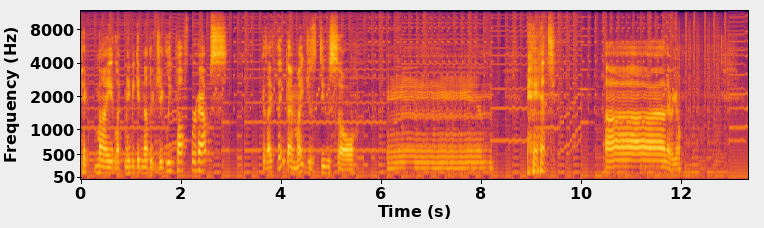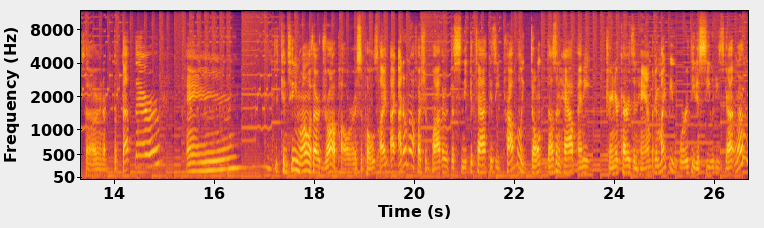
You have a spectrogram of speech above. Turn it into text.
pick my, like, maybe get another Jigglypuff, perhaps? Because I think I might just do so. And... And... Uh, there we go. So we're gonna put that there, and continue on with our draw power, I suppose. I, I, I don't know if I should bother with the sneak attack, as he probably don't doesn't have any trainer cards in hand, but it might be worthy to see what he's got. Well,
